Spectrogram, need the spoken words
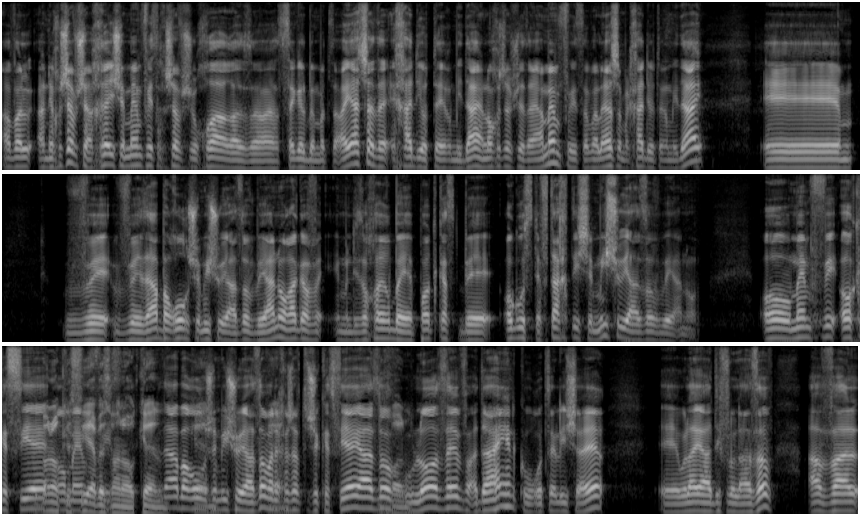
אבל אני חושב שאחרי שממפיס עכשיו שוחרר, אז הסגל במצב, היה שזה אחד יותר מדי, אני לא חושב שזה היה ממפיס, אבל היה שם אחד יותר מדי. אה, ו- וזה היה ברור שמישהו יעזוב בינואר. אגב, אם אני זוכר בפודקאסט באוגוסט, הבטחתי שמישהו יעזוב בינואר. או ממפי, או קסיה, או קסיה ממפיס. בזמנו, כן. זה היה ברור כן. שמישהו יעזוב, אני כן. חשבתי שקסיה יעזוב, נכון. הוא לא עוזב עדיין, כי הוא רוצה להישאר. אה, אולי היה עדיף לו לעזוב, אבל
